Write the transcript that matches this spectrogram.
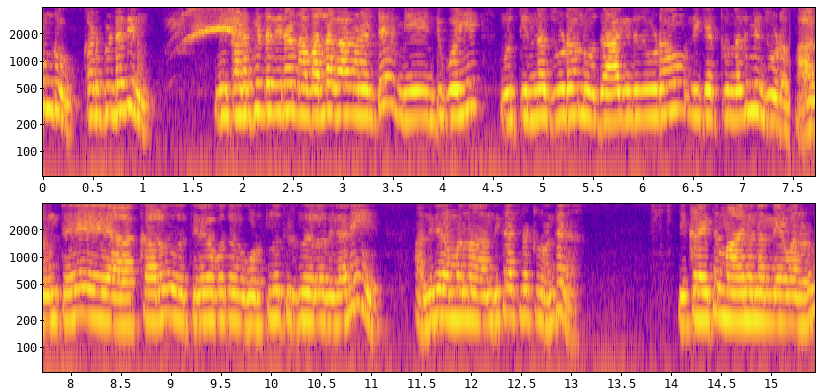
ఉండు కడుపుండ తిను. నీ కడుపుండ తిన నా వల్ల కాదనంటే మీ ఇంటికి పోయి నువ్వు తిన్న చూడవు నువ్వు దాగింది చూడవు నీకు ఎట్లున్నది మేము చూడం ఆడుంటే ఆ లక్కలు తిరగకపోతే కొడుతుందో తిడుతుందో తెలియదు కానీ అందుకే రమ్మన్నా అందుకే వచ్చినట్టు అంతేనా? ఇక్కడైతే మా ఆయన నన్ను ఏమన్నాడు?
